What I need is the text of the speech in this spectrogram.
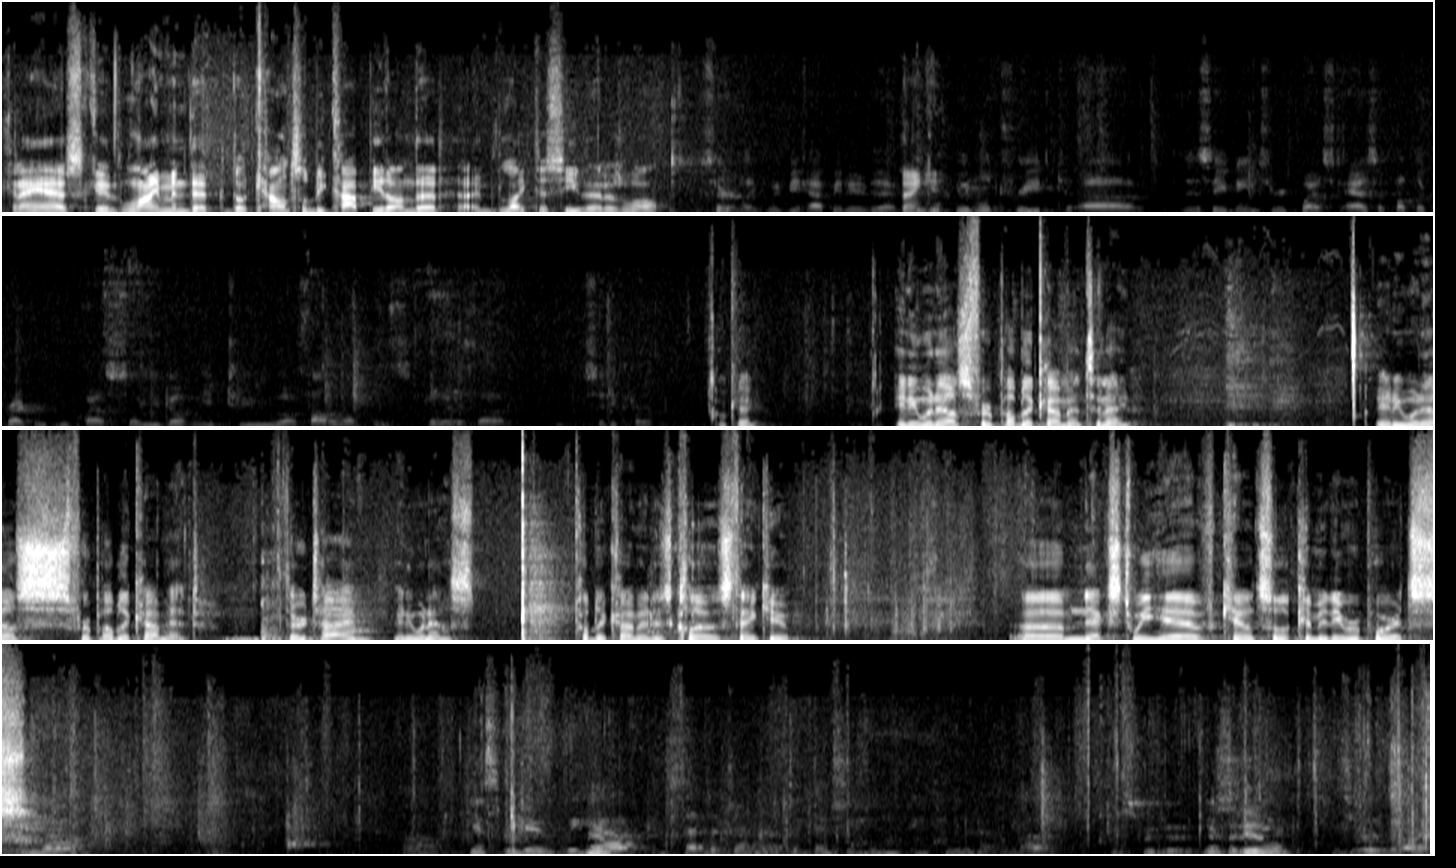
Can I ask Lyman that the council be copied on that? I'd like to see that as well. Certainly, we'd be happy to do that. Thank you. We will treat uh, this evening's request as a public record request, so you don't need to uh, follow up with, with uh, the city clerk. Okay. Anyone else for public comment tonight? Anyone else for public comment? Third time. Anyone else? Public comment is closed. Thank you. Um, Next, we have council committee reports. Yes, we do. We Yeah. have consent agenda because you didn't include it above. Yes, I did.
